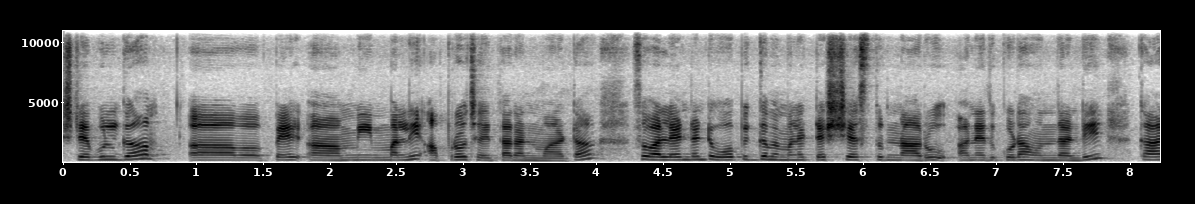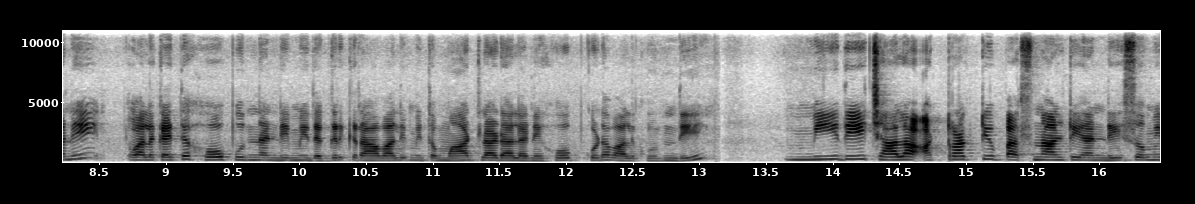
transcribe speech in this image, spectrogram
స్టెబుల్గా పే మిమ్మల్ని అప్రోచ్ అవుతారనమాట సో వాళ్ళు ఏంటంటే ఓపిక్గా మిమ్మల్ని టెస్ట్ చేస్తున్నారు అనేది కూడా ఉందండి. కానీ వాళ్ళకైతే హోప్ ఉందండి మీ దగ్గరికి రావాలి మీతో మాట్లాడాలనే హోప్ కూడా వాళ్ళకు ఉంది. మీది చాలా అట్రాక్టివ్ పర్సనాలిటీ అండి. సో మీ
